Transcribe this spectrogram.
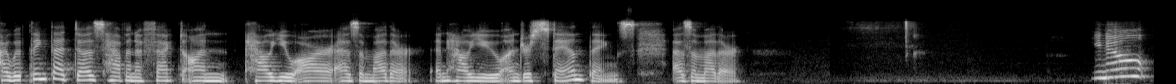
I would think that does have an effect on how you are as a mother and how you understand things as a mother. You know,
